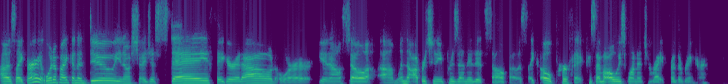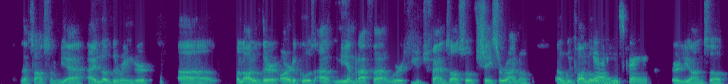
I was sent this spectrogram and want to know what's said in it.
I was like, all right, what am I going to do? You know, should I just stay, figure it out? Or, you know, so um, when the opportunity presented itself, I was like, oh, perfect. Cause I've always wanted to write for The Ringer. That's awesome. Yeah. I love The Ringer. Uh, a lot of their articles. Uh, me and Rafa, we're huge fans also of Shea Serrano. Uh, we follow. Yeah, he's great. Early on. So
